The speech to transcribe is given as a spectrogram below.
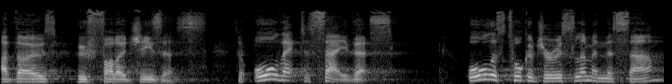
are those who follow Jesus. So, all that to say this all this talk of Jerusalem in this psalm,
